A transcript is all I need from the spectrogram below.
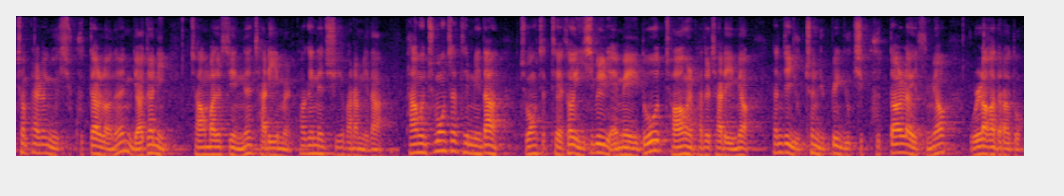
6,869달러는 여전히 저항받을 수 있는 자리임을 확인해 주시기 바랍니다. 다음은 주봉 차트입니다. 주봉 차트에서 21MA도 저항을 받을 자리이며 현재 6,669달러에 있으며 올라가더라도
